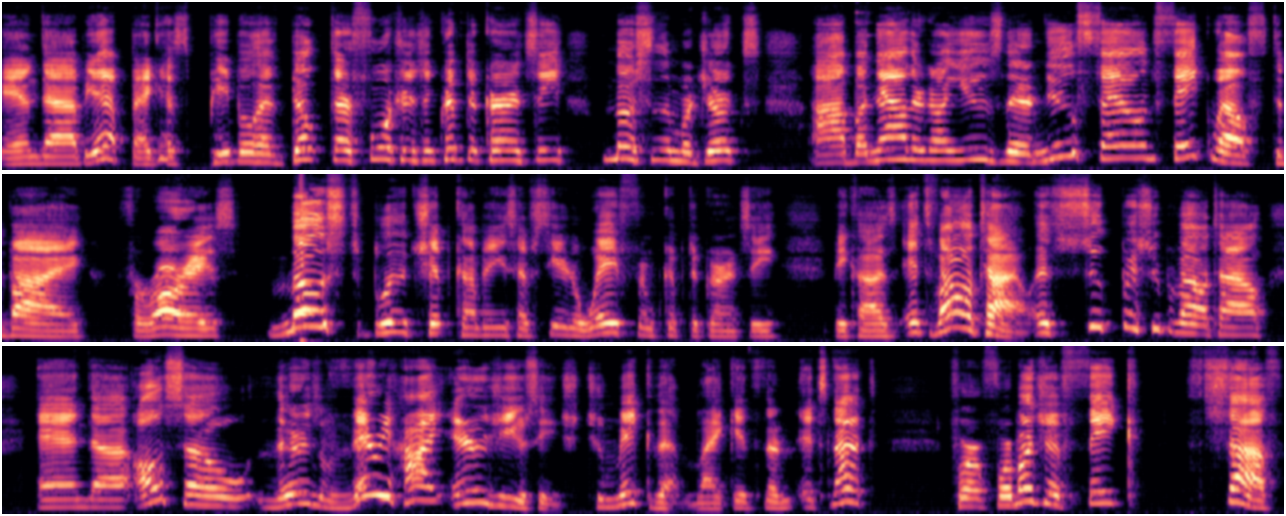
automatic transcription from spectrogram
and uh, yep, I guess people have built their fortunes in cryptocurrency. Most of them were jerks, uh, but now they're going to use their newfound fake wealth to buy Ferraris. Most blue chip companies have steered away from cryptocurrency because it's volatile. It's super, super volatile. And uh, also, there's a very high energy usage to make them. Like it's it's not for for a bunch of fake stuff.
